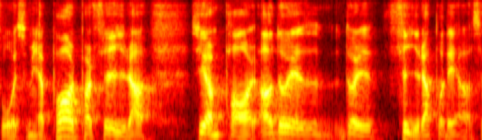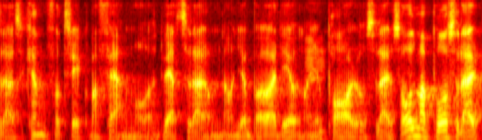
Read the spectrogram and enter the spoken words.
två som gör par, par fyra. Så gör de par, ja då är, då är det fyra på det och sådär. Så kan de få 3,5 och du vet sådär om någon gör birdie och någon gör par och sådär. Så håller man på sådär.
